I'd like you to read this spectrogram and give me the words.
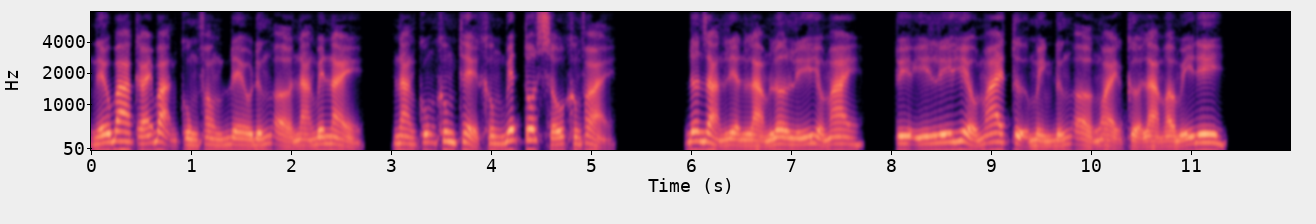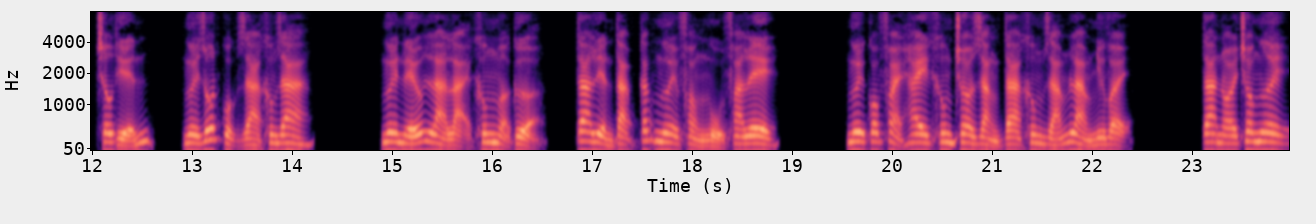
Nếu ba cái bạn cùng phòng đều đứng ở nàng bên này, nàng cũng không thể không biết tốt xấu không phải. Đơn giản liền làm lơ Lý Hiểu Mai, tùy ý Lý Hiểu Mai tự mình đứng ở ngoài cửa làm ở mỹ đi. Châu Thiến, ngươi rốt cuộc già không ra. Ngươi nếu là lại không mở cửa, ta liền tạp các ngươi phòng ngủ pha lê. Ngươi có phải hay không cho rằng ta không dám làm như vậy? Ta nói cho ngươi,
